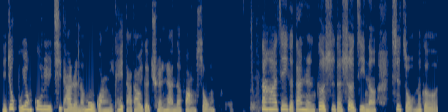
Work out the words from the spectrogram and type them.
你就不用顾虑其他人的目光，你可以达到一个全然的放松。那它这个单人各式的设计呢，是走那个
